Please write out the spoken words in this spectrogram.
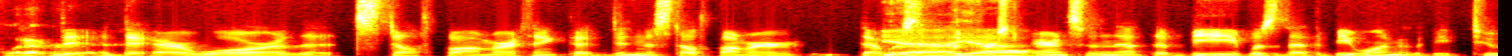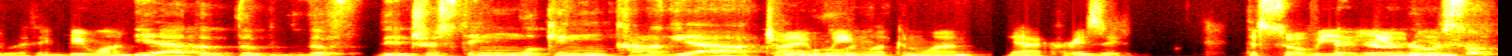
whatever. The, the air war, the stealth bomber. I think that didn't the stealth bomber that was yeah, the yeah. first appearance in that. The B was that the B one or the B two? I think B one. Yeah, the the the interesting looking kind of yeah, giant totally. wing looking one. Yeah, crazy. The Soviet there, Union. There was some,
